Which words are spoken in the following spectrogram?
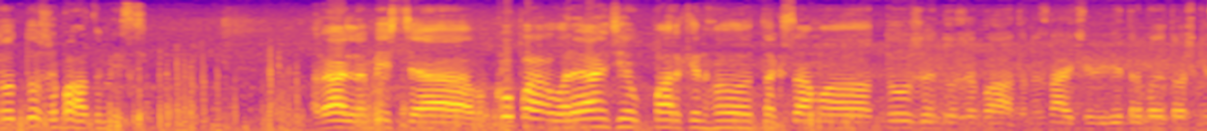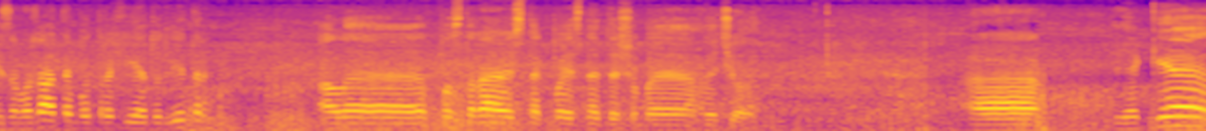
Тут дуже багато місця. Реально місця купа варіантів паркінгу так само дуже-дуже багато. Не знаю, чи вітер буде трошки заважати, бо трохи є тут вітер. Але постараюсь так пояснити, щоб ви чули. Е, яке,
